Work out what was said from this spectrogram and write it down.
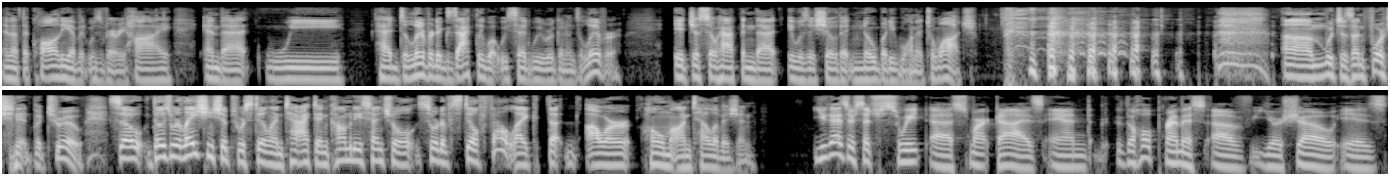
and that the quality of it was very high and that we had delivered exactly what we said we were going to deliver. It just so happened that it was a show that nobody wanted to watch. um, which is unfortunate but true. So those relationships were still intact, and Comedy Central sort of still felt like the, our home on television. You guys are such sweet, uh, smart guys, and the whole premise of your show is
